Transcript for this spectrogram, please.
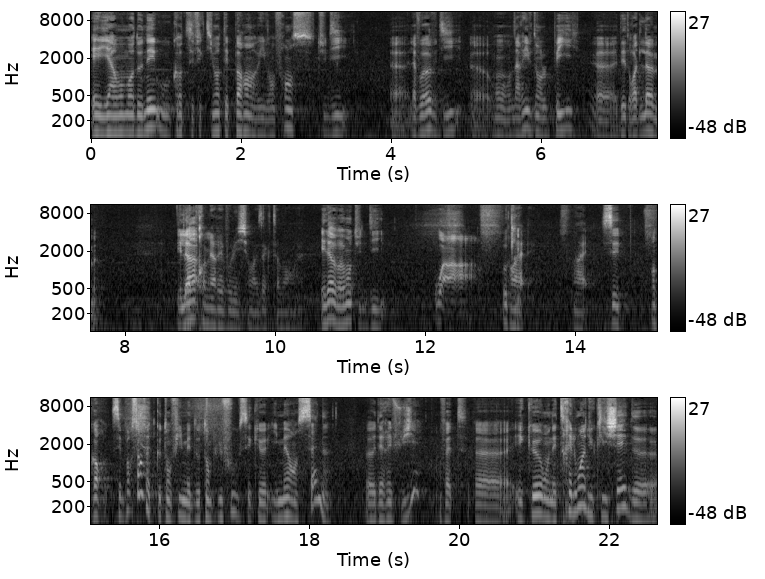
Et il y a un moment donné où, quand effectivement tes parents arrivent en France, tu dis. euh, la voix off dit euh, on arrive dans le pays euh, des droits de l'homme. Et la là, première évolution, exactement. et là, vraiment, tu te dis waouh Ok. Ouais. Ouais. C'est encore, c'est pour ça en fait que ton film est d'autant plus fou, c'est qu'il met en scène euh, des réfugiés en fait, euh, et que on est très loin du cliché de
